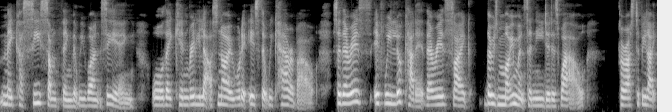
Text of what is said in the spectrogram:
make us see something that we weren't seeing or they can really let us know what it is that we care about. So there is, if we look at it, there is like those moments are needed as well for us to be like,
